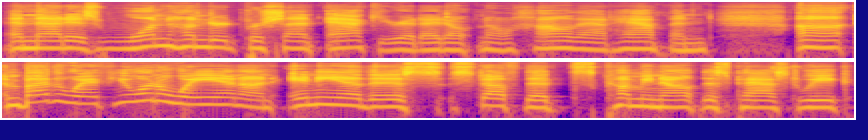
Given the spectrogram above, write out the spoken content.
And that is 100% accurate. I don't know how that happened. Uh, and by the way, if you want to weigh in on any of this stuff that's coming out this past week,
